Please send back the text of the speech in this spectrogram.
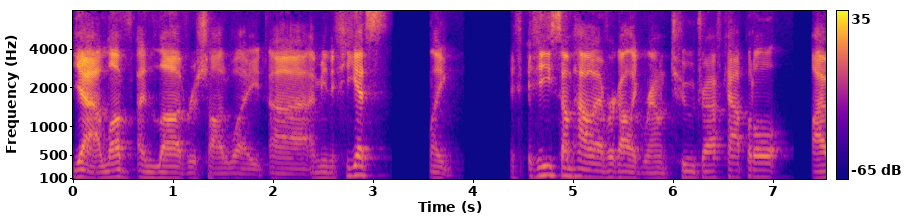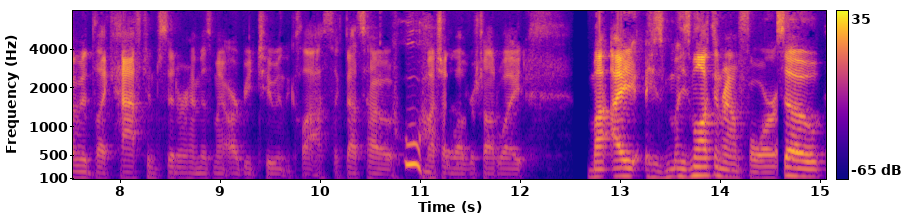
Yeah, I love I love Rachaad White. Uh, I mean, if he gets like if, if he somehow ever got like round two draft capital, I would like half consider him as my RB two in the class. Like that's how much I love Rachaad White. My I he's he's mocked in round four, so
